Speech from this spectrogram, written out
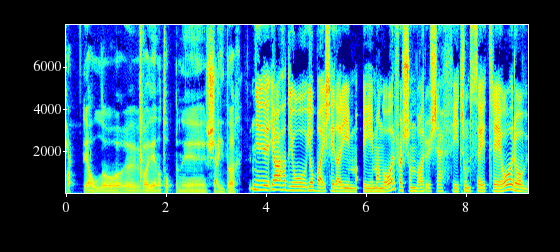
hardt i alle år. Var en av toppene i Skeidar. Ja, jeg hadde jo jobba i Skeidar i, i mange år, først som varusjef i Tromsø i tre år, og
